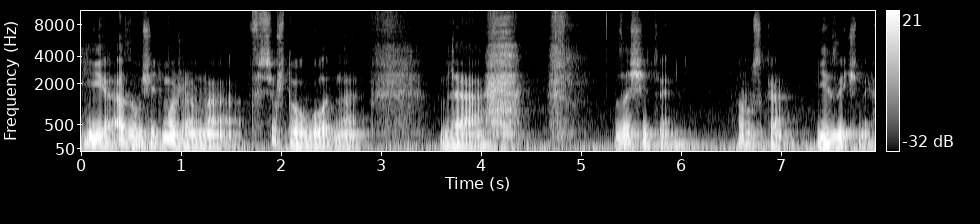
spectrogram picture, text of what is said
и озвучить можем э, все, что угодно для защиты русскоязычных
